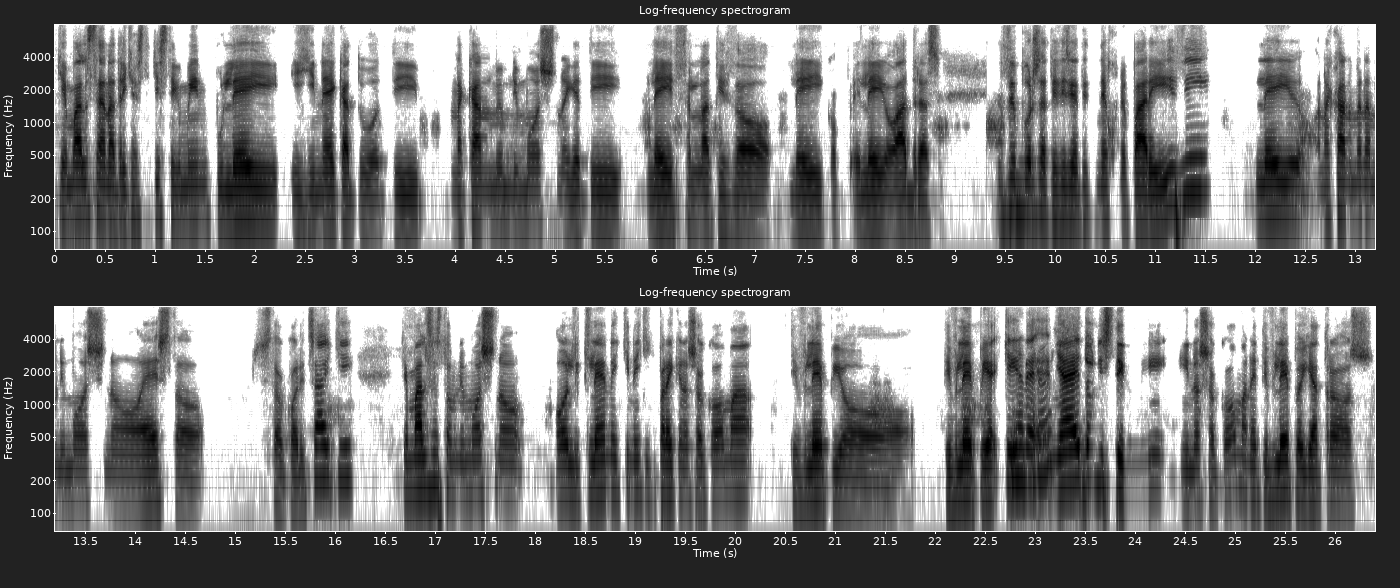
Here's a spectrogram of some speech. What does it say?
και μάλιστα ανατριχιαστική στιγμή που λέει η γυναίκα του ότι να κάνουμε μνημόσυνο γιατί λέει θέλω να τη δω, λέει, η κοπ- λέει ο άντρας. δεν μπορείς να τη δεις γιατί την έχουν πάρει ήδη, λέει να κάνουμε ένα μνημόσυνο έστω στο κοριτσάκι και μάλιστα στο μνημόσυνο όλοι κλαίνε και είναι και εκεί πέρα και νοσοκόμα, τη βλέπει ο... Τη βλέπει, και είναι Γιατρός. μια έντονη στιγμή η νοσοκόμα, ναι, τη βλέπει ο γιατρός,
